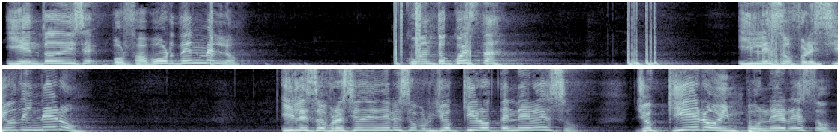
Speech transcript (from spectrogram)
Y entonces dice, por favor, dénmelo. ¿Cuánto cuesta? Y les ofreció dinero. Y les ofreció dinero eso porque yo quiero tener eso. Yo quiero imponer eso,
